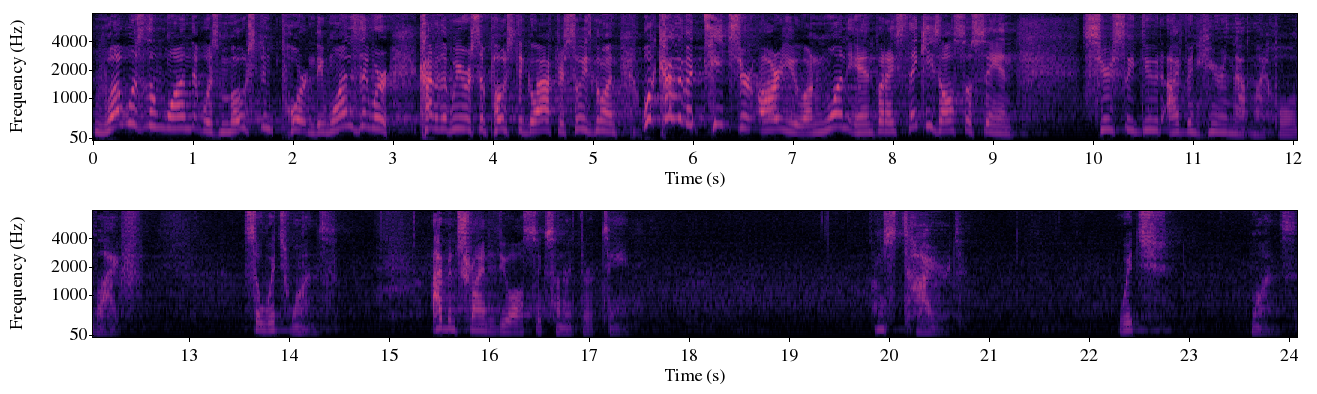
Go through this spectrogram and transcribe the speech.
What was the one that was most important? The ones that were kind of that we were supposed to go after. So he's going, What kind of a teacher are you on one end? But I think he's also saying, Seriously, dude, I've been hearing that my whole life. So which ones? I've been trying to do all 613. I'm just tired. Which ones?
